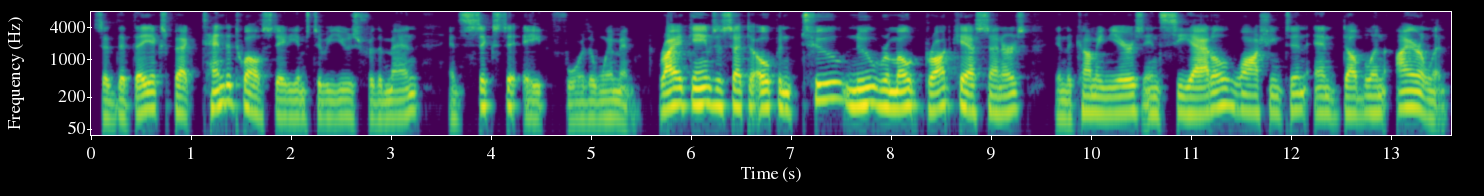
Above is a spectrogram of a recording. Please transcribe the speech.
said that they expect 10 to 12 stadiums to be used for the men and 6 to 8 for the women. Riot Games is set to open two new remote broadcast centers in the coming years in Seattle, Washington, and Dublin, Ireland.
